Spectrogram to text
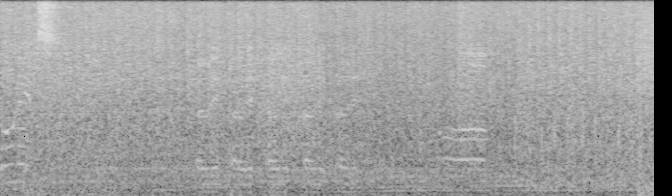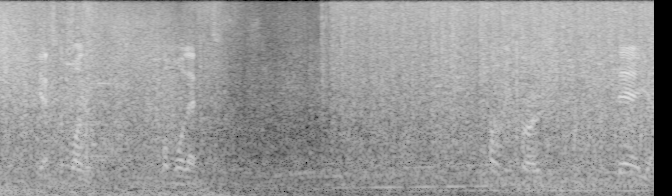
Own it! Own it, own it, own it, own it, on. Um. Yes, got one. One more left. Come on, bro. There you go.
